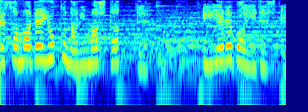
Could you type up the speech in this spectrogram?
かげさまで良くなりましたって言えればいいですけど。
